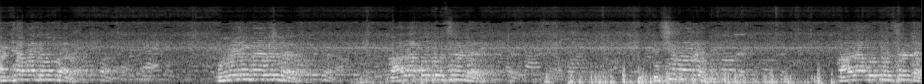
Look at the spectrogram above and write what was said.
അഞ്ചാം വാർഡ് മെമ്പർ മുരളി ഗോവിന്ദ് നാലാം ബൂത്ത് പ്രസിഡന്റ് വിശ്വനാഥൻ നാലാം പ്രസിഡന്റ്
